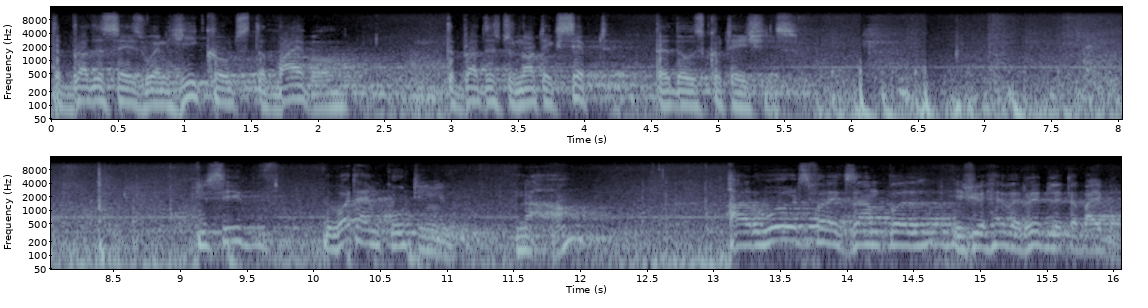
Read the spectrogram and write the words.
The brother says when he quotes the Bible, the brothers do not accept the, those quotations. You see, what I'm quoting you now are words, for example, if you have a red letter Bible.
